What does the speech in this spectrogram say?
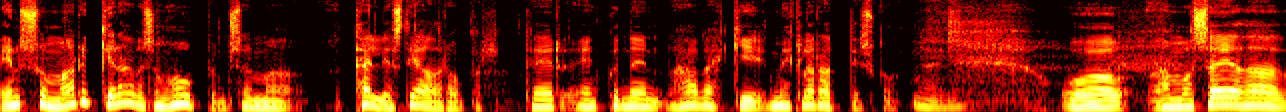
eins og margir af þessum hópum sem að telja stjæðarhópar. Þeir einhvern veginn hafa ekki mikla rattir sko. Nei. Og það má segja það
